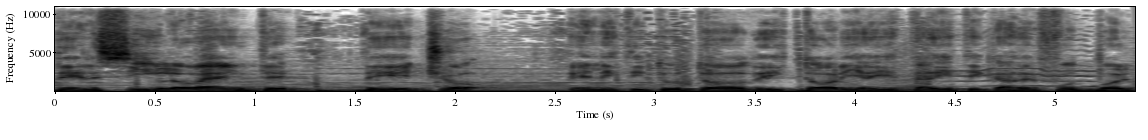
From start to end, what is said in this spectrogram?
del siglo XX, de hecho el Instituto de Historia y Estadísticas del Fútbol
